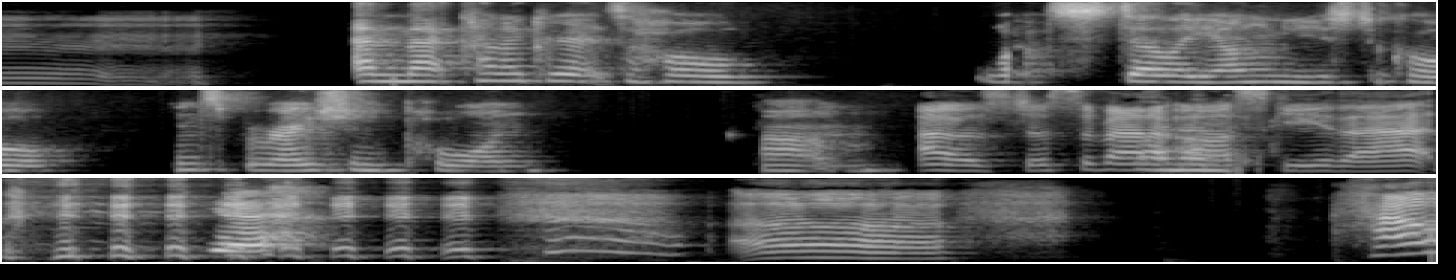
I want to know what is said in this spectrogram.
Mm. And that kind of creates a whole what Stella Young used to call inspiration porn. Um, I was just about to ask you that. Yeah. uh, how?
